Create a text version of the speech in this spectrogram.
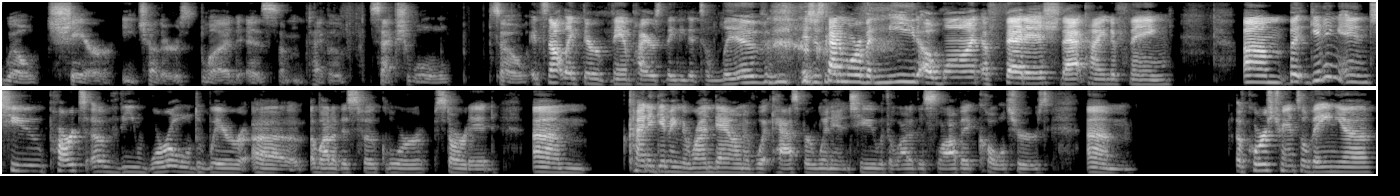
will share each other's blood as some type of sexual so it's not like they're vampires they needed to live. It's just kind of more of a need, a want, a fetish, that kind of thing. Um, but getting into parts of the world where uh, a lot of this folklore started, um, kind of giving the rundown of what Casper went into with a lot of the Slavic cultures. Um, of course, Transylvania,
